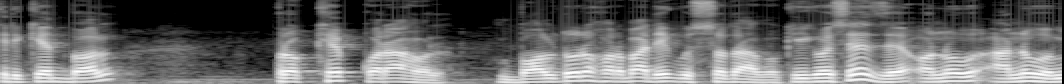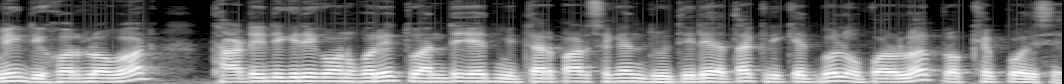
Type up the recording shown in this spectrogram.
ক্ৰিকেট বল প্ৰক্ষেপ কৰা হ'ল। বলটোৰ সৰ্বাধিক উচ্চতা হ'ব। কি কৈছে যে অনু আনুভূমিক দিশৰ লগত থাৰ্টি ডিগ্ৰী কোণ কৰি twenty eight metre per second দ্ৰুতিৰে এটা ক্ৰিকেট বল ওপৰলৈ প্ৰক্ষেপ কৰিছে।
